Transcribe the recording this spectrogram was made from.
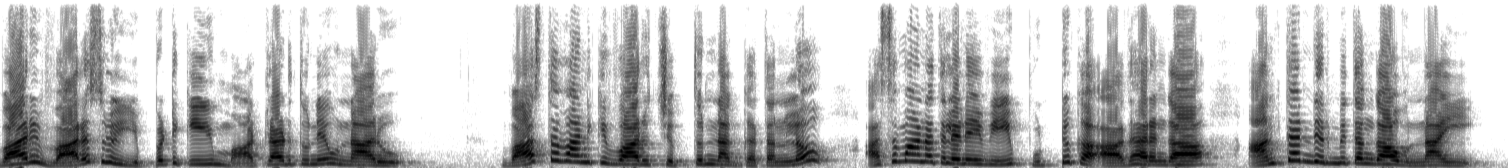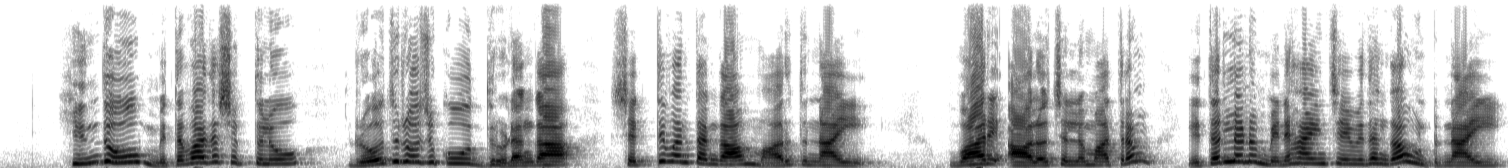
వారి వారసులు ఇప్పటికీ మాట్లాడుతూనే ఉన్నారు. వాస్తవానికి వారు చెప్తున్న గతంలో అసమానతలనేవి పుట్టుక ఆధారంగా అంతర్నిర్మితంగా ఉన్నాయి. హిందూ మితవాద శక్తులు రోజురోజుకు దృఢంగా శక్తివంతంగా మారుతున్నాయి. వారి ఆలోచనలు మాత్రం ఇతరులను మినహాయించే విధంగా ఉంటున్నాయి.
